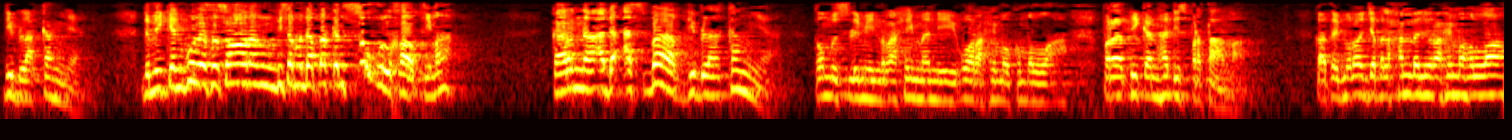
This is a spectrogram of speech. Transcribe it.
di belakangnya. Demikian pula seseorang bisa mendapatkan su'ul khatimah karena ada asbab di belakangnya. Kaum muslimin rahimani wa rahimakumullah. Perhatikan hadis pertama. Kata Ibn Rajab Al-Hambali rahimahullah.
